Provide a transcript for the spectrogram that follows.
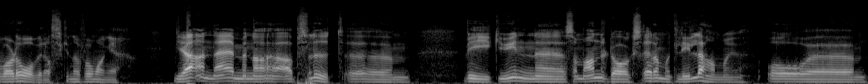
var det overraskende for mange. Ja, nej men uh, absolut. Ehm, vi gick ju in uh, som underdogs redan mot Lillehammer ju och ehm,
